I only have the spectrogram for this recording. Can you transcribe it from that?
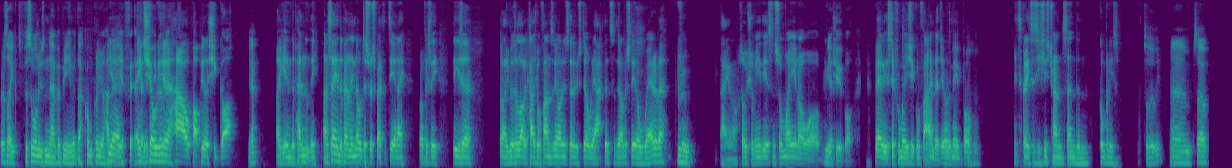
Whereas, like for someone who's never been with that company or had yeah, any affi- it showed you how popular she got. Yeah. like independently. And I say independently, no disrespect to TNA, but obviously these are like there's a lot of casual fans in the audience that have still reacted, so they're obviously are aware of it through I don't know social medias in some way, you know, or Yeah. YouTube or various different ways you can find it. Do you know what I mean? But Mhm. It's great to see she's transcending companies. absolutely. Yeah. Um, so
